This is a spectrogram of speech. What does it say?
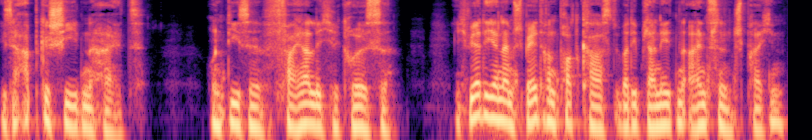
diese Abgeschiedenheit und diese feierliche Größe. Ich werde ja in einem späteren Podcast über die Planeten einzeln sprechen,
